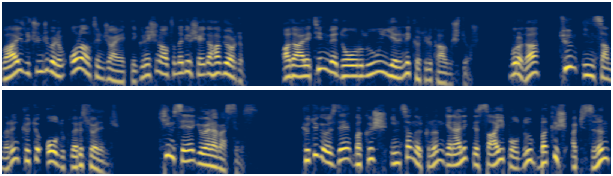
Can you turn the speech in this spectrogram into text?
Vaiz 3. bölüm 16. ayette güneşin altında bir şey daha gördüm. Adaletin ve doğruluğun yerini kötülük almış diyor. Burada tüm insanların kötü oldukları söylenir. Kimseye güvenemezsiniz. Kötü gözle bakış insan ırkının genellikle sahip olduğu bakış açısının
